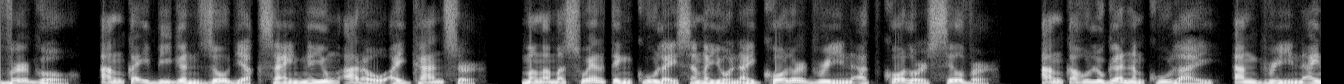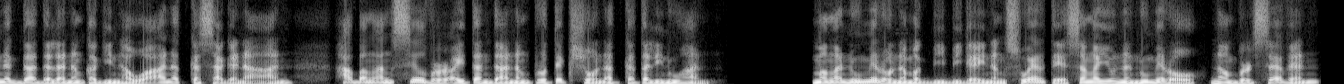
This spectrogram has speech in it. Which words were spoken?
Virgo, ang kaibigan zodiac sign ngayong araw ay Cancer. Mga maswerteng kulay sa ngayon ay color green at color silver. Ang kahulugan ng kulay, ang green ay nagdadala ng kaginhawaan at kasaganaan, habang ang silver ay tanda ng proteksyon at katalinuhan. Mga numero na magbibigay ng swerte sa ngayon na numero, number 7,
